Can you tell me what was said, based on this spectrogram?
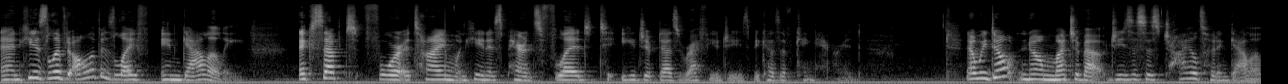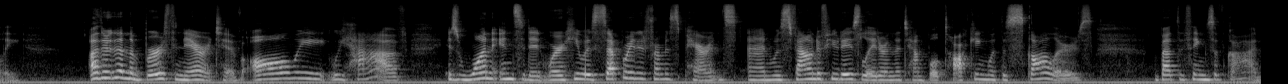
and he has lived all of his life in Galilee, except for a time when he and his parents fled to Egypt as refugees because of King Herod. Now, we don't know much about Jesus' childhood in Galilee. Other than the birth narrative, all we, we have is one incident where he was separated from his parents and was found a few days later in the temple talking with the scholars about the things of God.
